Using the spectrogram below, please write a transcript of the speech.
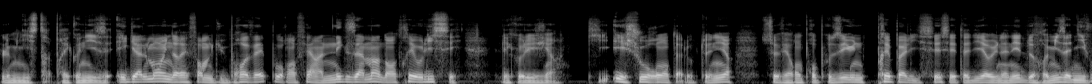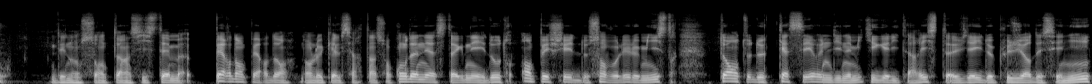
Le ministre préconise également une réforme du brevet pour en faire un examen d'entrée au lycée. Les collégiens qui échoueront à l'obtenir se verront proposer une prépa lycée, c'est-à-dire une année de remise à niveau dénonçant un système perdant-perdant dans lequel certains sont condamnés à stagner et d'autres empêchés de s'envoler, le ministre tente de casser une dynamique égalitariste vieille de plusieurs décennies.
